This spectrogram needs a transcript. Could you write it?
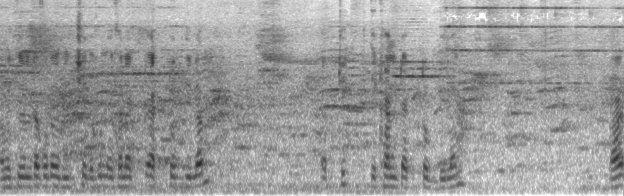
আমি তেলটা কোথায় দিচ্ছি? দেখুন, এখানে একটা এক টপ দিলাম ঠিক এখানটা এক টপ দিলাম। আর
